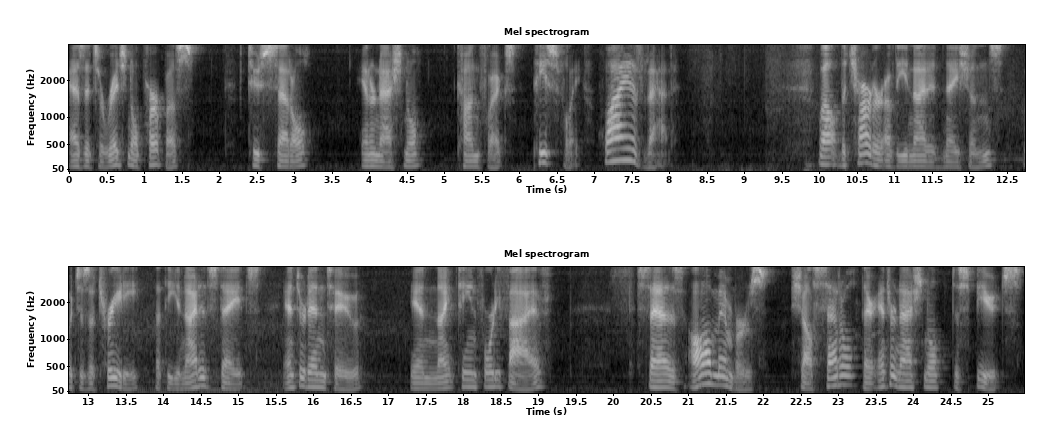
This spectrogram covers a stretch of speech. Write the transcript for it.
as its original purpose to settle international conflicts peacefully. Why is that? Well, the Charter of the United Nations, which is a treaty that the United States entered into in 1945 says all members shall settle their international disputes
